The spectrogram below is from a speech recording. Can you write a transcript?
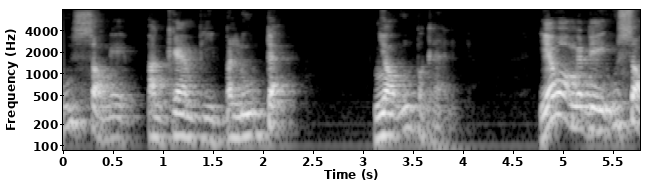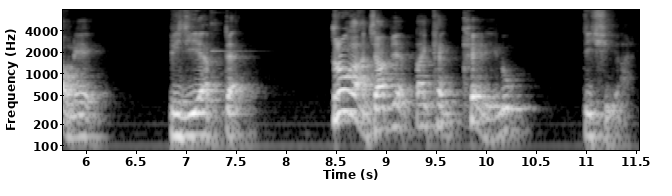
ဦးဆောင်တဲ့ပကံပီဘလူးတက်ညောင်ဦးပကံလေးရဲဘော်ငတေဦးဆောင်တဲ့ BGF တက်သူတို့ကကြားပြက်တိုက်ခိုက်ခဲ့တယ်လို့သိရှိရတယ်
